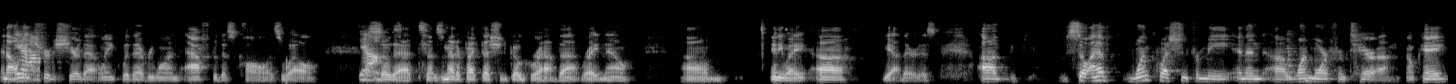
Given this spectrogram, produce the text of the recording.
And I'll yeah. make sure to share that link with everyone after this call as well. Yeah. So that, as a matter of fact, I should go grab that right now. Um, anyway, uh, yeah, there it is. Um, so I have one question from me and then uh, one more from Tara. Okay.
